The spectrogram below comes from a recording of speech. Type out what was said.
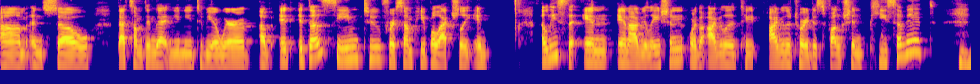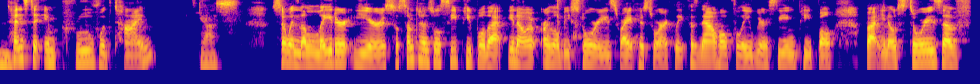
Um, and so that's something that you need to be aware of. It, it does seem to, for some people, actually, in, at least the in, anovulation or the ovulatory, ovulatory dysfunction piece of it mm-hmm. tends to improve with time. Yes. So in the later years, so sometimes we'll see people that, you know, or there'll be stories, right, historically, because now hopefully we're seeing people, but, you know, stories of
